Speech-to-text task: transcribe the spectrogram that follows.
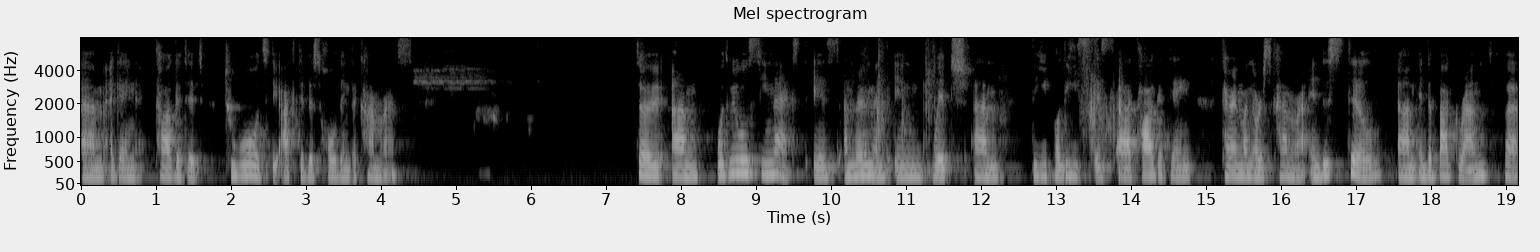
um, again, targeted towards the activists holding the cameras. So um, what we will see next is a moment in which um, the police is uh, targeting Keren Manor's camera. In this still, um, in the background, uh,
